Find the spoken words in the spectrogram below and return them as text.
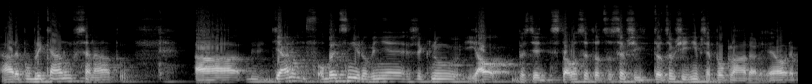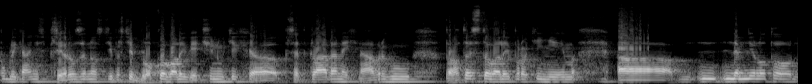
a republikánů v Senátu. A já jenom v obecní rovině řeknu, jo, prostě stalo se to, co, se všichni, to, co všichni předpokládali. Jo. Republikáni z přirozenosti prostě blokovali většinu těch uh, předkládaných návrhů, protestovali proti ním a nemělo to...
